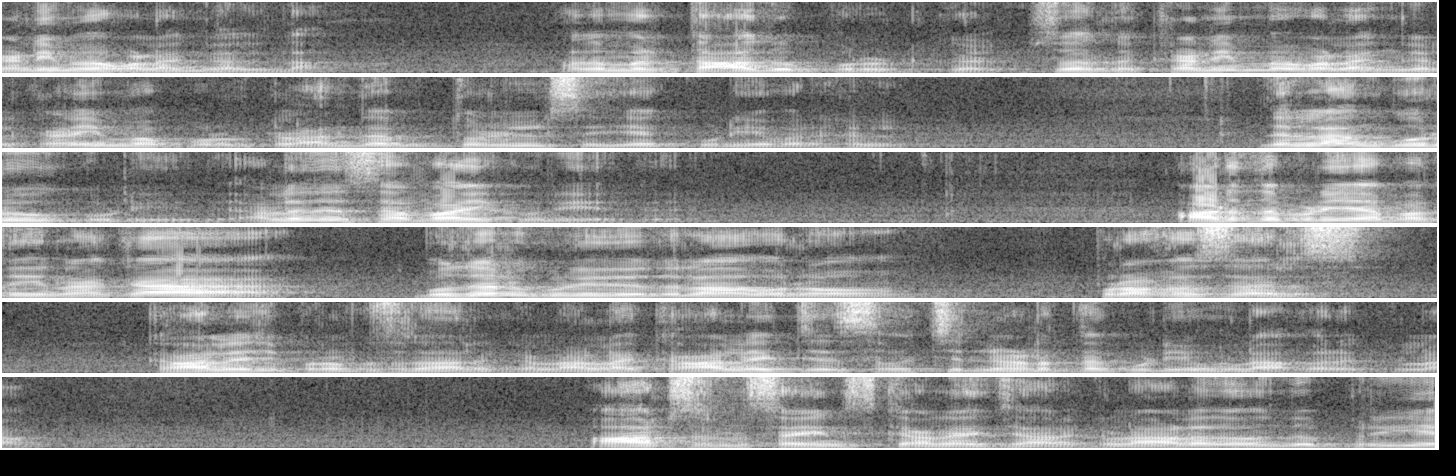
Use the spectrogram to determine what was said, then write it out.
கனிம வளங்கள் தான். அந்த மாதிரி தாது பொருட்கள். ஸோ அந்த கனிம வளங்கள் கனிம பொருட்கள் அந்த தொழில் செய்யக்கூடியவர்கள் இதெல்லாம் குருவுக்குரியது அல்லது செவ்வாய்க்குரியது. அடுத்தபடியாக பார்த்தீங்கன்னாக்கா புதனுக்குரியது இதெல்லாம் வரும்? ப்ரொஃபஸர்ஸ் காலேஜ் ப்ரொஃபஸராக இருக்கலாம் அல்ல காலேஜஸ் வச்சு நடத்தக்கூடியவங்களாக இருக்கலாம். ஆர்ட்ஸ் அண்ட் சயின்ஸ் காலேஜாக இருக்கலாம் அல்லது வந்து பெரிய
